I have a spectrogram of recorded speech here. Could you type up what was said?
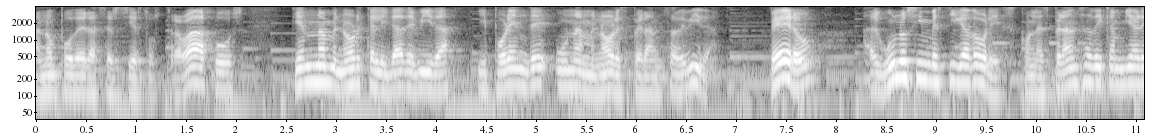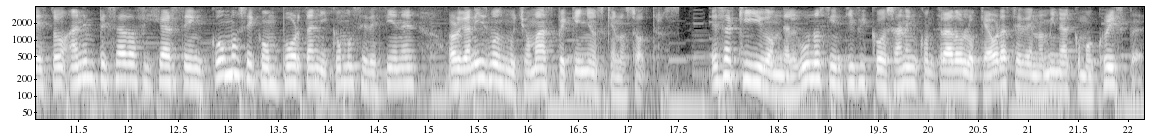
a no poder hacer ciertos trabajos, tienen una menor calidad de vida y por ende una menor esperanza de vida. Pero algunos investigadores, con la esperanza de cambiar esto, han empezado a fijarse en cómo se comportan y cómo se defienden organismos mucho más pequeños que nosotros. Es aquí donde algunos científicos han encontrado lo que ahora se denomina como CRISPR,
